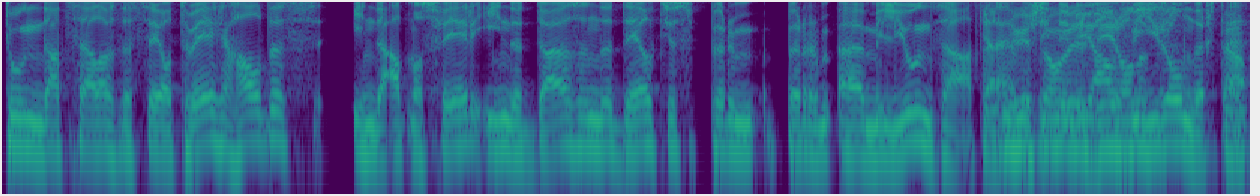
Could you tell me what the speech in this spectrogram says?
Toen dat zelfs de CO2-gehaltes in de atmosfeer in de duizenden deeltjes per, per eh, miljoen zaten. Ja, nu is zitten nu ongeveer aan 400. 400. hè. Ja.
